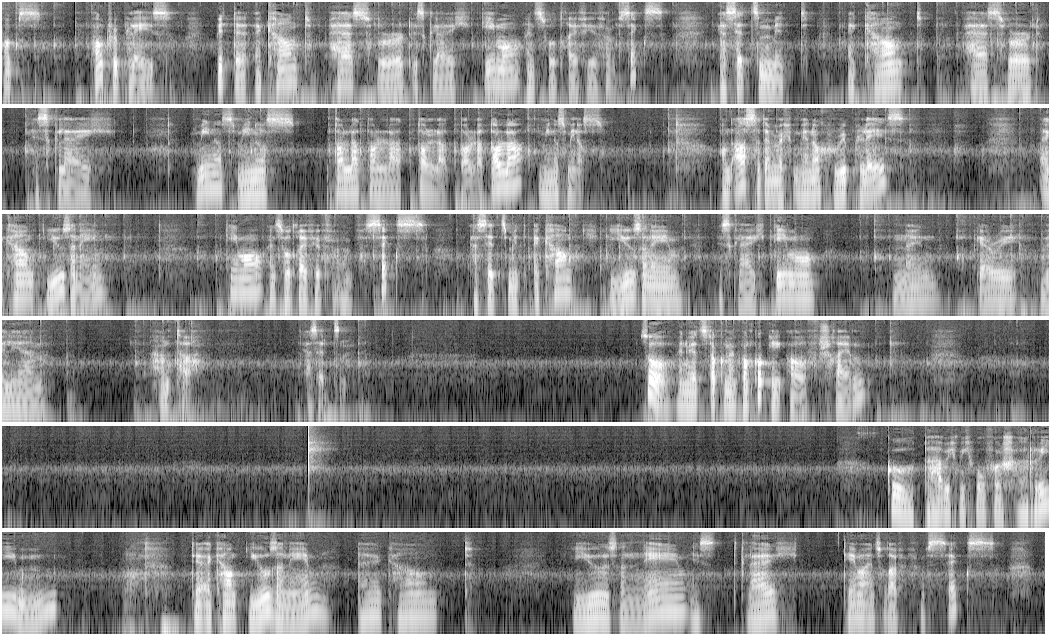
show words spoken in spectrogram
Ups. Punkt replace. Bitte Account Password ist gleich Demo 123456 ersetzen mit Account Password ist gleich minus minus Dollar Dollar Dollar Dollar Dollar minus minus. Und außerdem möchten wir noch replace Account Username Demo 123456 ersetzt mit Account. Username ist gleich Demo. 9 Gary William Hunter. Ersetzen. So, wenn wir jetzt Document.cookie aufschreiben, Gut, da habe ich mich wo verschrieben. Der Account Username, Account Username ist gleich Thema 12356.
